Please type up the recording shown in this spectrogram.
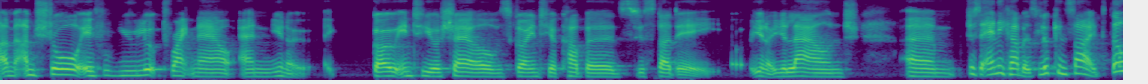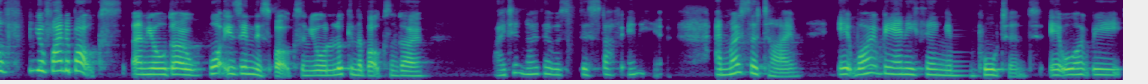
I'm, I'm sure if you looked right now and you know go into your shelves, go into your cupboards, your study, you know, your lounge, um, just any cupboards, look inside. They'll you'll find a box and you'll go, what is in this box? And you'll look in the box and go, I didn't know there was this stuff in here. And most of the time, it won't be anything important. It won't be,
